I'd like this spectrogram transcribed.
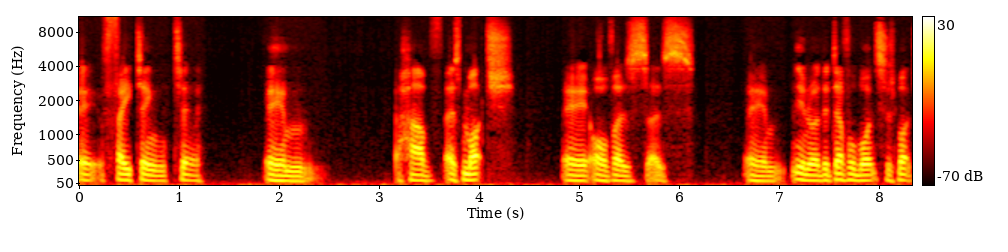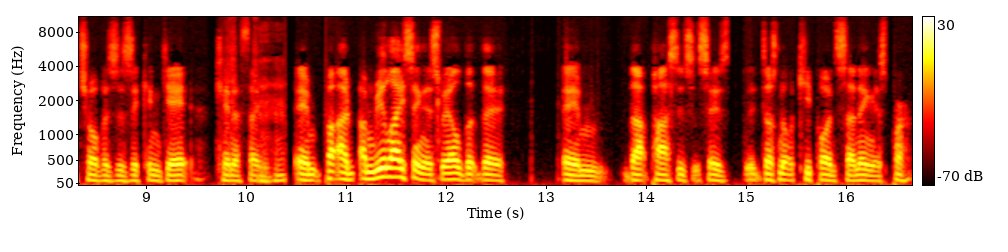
uh, fighting to um, have as much uh, of us as um, you know the devil wants as much of us as they can get, kind of thing. Mm-hmm. Um, but I'm, I'm realizing as well that the um, that passage that says it does not keep on sinning is per-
